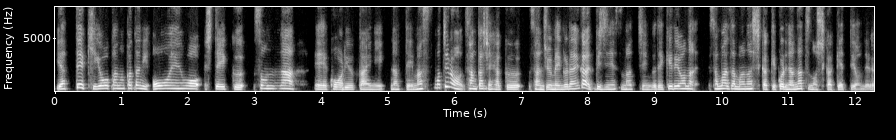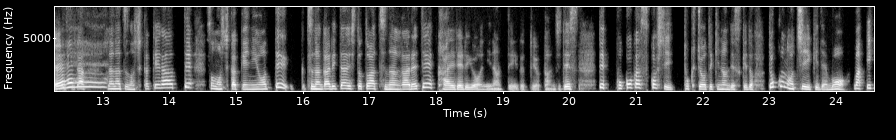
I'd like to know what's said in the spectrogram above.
やって、起業家の方に応援をしていく、そんなえー、交流会になっています。もちろん参加者130名ぐらいがビジネスマッチングできるような様々な仕掛け、これ7つの仕掛けって呼んでるんですが、えー、7つの仕掛けがあって、その仕掛けによって繋がりたい人とは繋がれて帰れるようになっているっていう感じです。で、ここが少し特徴的なんですけど、どこの地域でも、まあ1回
